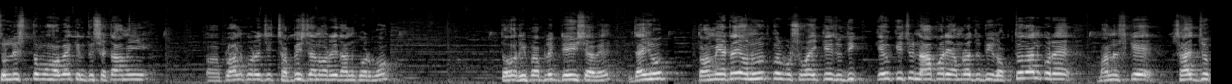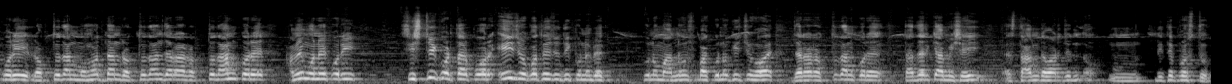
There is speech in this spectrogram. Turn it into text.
চল্লিশতম হবে, কিন্তু সেটা আমি প্ল্যান করেছি, ছাব্বিশ জানুয়ারি দান করব। তো রিপাবলিক ডে হিসাবে। যাই হোক তো আমি এটাই অনুরোধ করব সবাইকে, যদি কেউ কিছু না পারে, আমরা যদি রক্তদান করে মানুষকে সাহায্য করি, রক্তদান, মহৎদান, রক্তদান, যারা রক্তদান করে, আমি মনে করি সৃষ্টিকর্তার পর এই জগতে যদি কোনো ব্যক্তি কোনো মানুষ বা কোনো কিছু হয়, যারা রক্তদান করে, তাদেরকে আমি সেই স্থান দেওয়ার জন্য দিতে প্রস্তুত।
